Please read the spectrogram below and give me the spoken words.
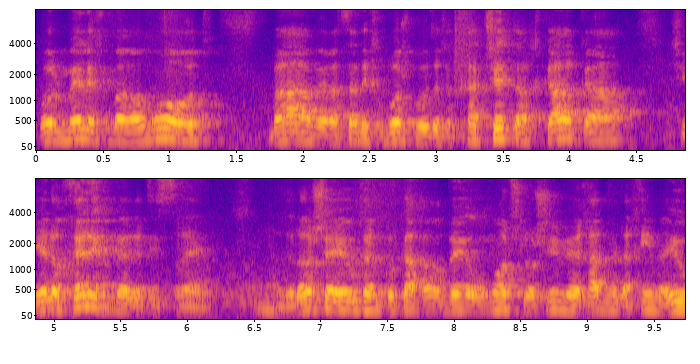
כל מלך באומות בא ורצה לכבוש פה איזה חתיכת שטח, קרקע, שיהיה לו חלק בארץ ישראל. אז זה לא שהיו כאן כל כך הרבה אומות, 31 מלכים היו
